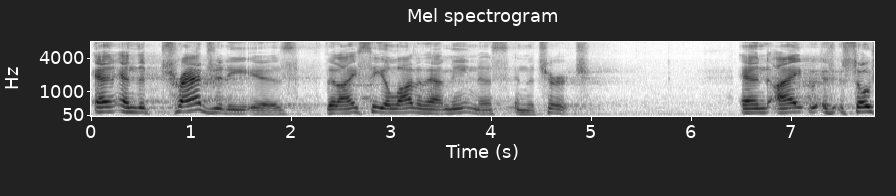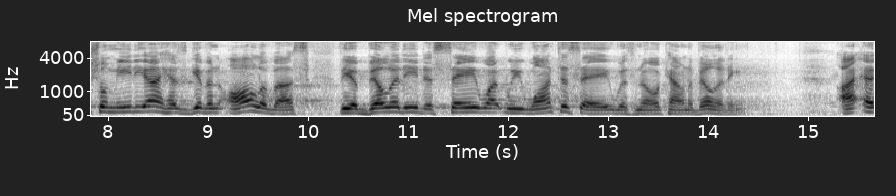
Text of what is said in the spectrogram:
And, and the tragedy is that I see a lot of that meanness in the church. And I, social media has given all of us the ability to say what we want to say with no accountability. I, uh,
